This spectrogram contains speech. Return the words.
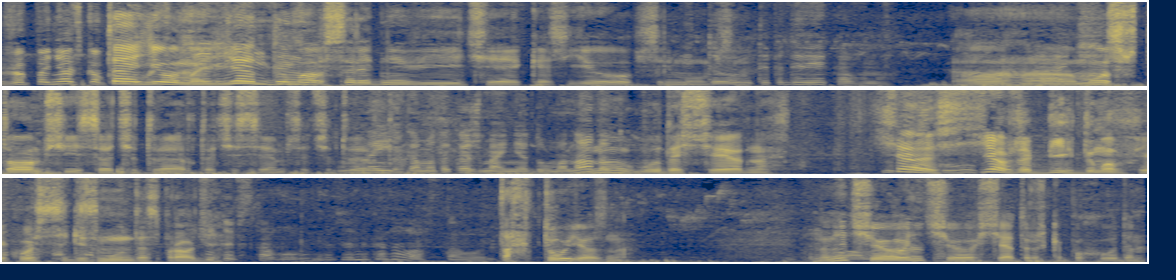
Жопеньочка Та йома, я думав середньовіччя якесь, йопсель І то, ти подиви, яка вона. Ага, Бач. мост штамп 64 чи Вона 74. їх там така жменя дома. Надо Ну, кому? буде ще одна. Ну, Я, я вже біг, думав якогось Сігізмунда Чого справді. ти вставав? Я вже не казала вставай. Та хто його зна? Ну нічого, нічого, ще трошки походимо.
